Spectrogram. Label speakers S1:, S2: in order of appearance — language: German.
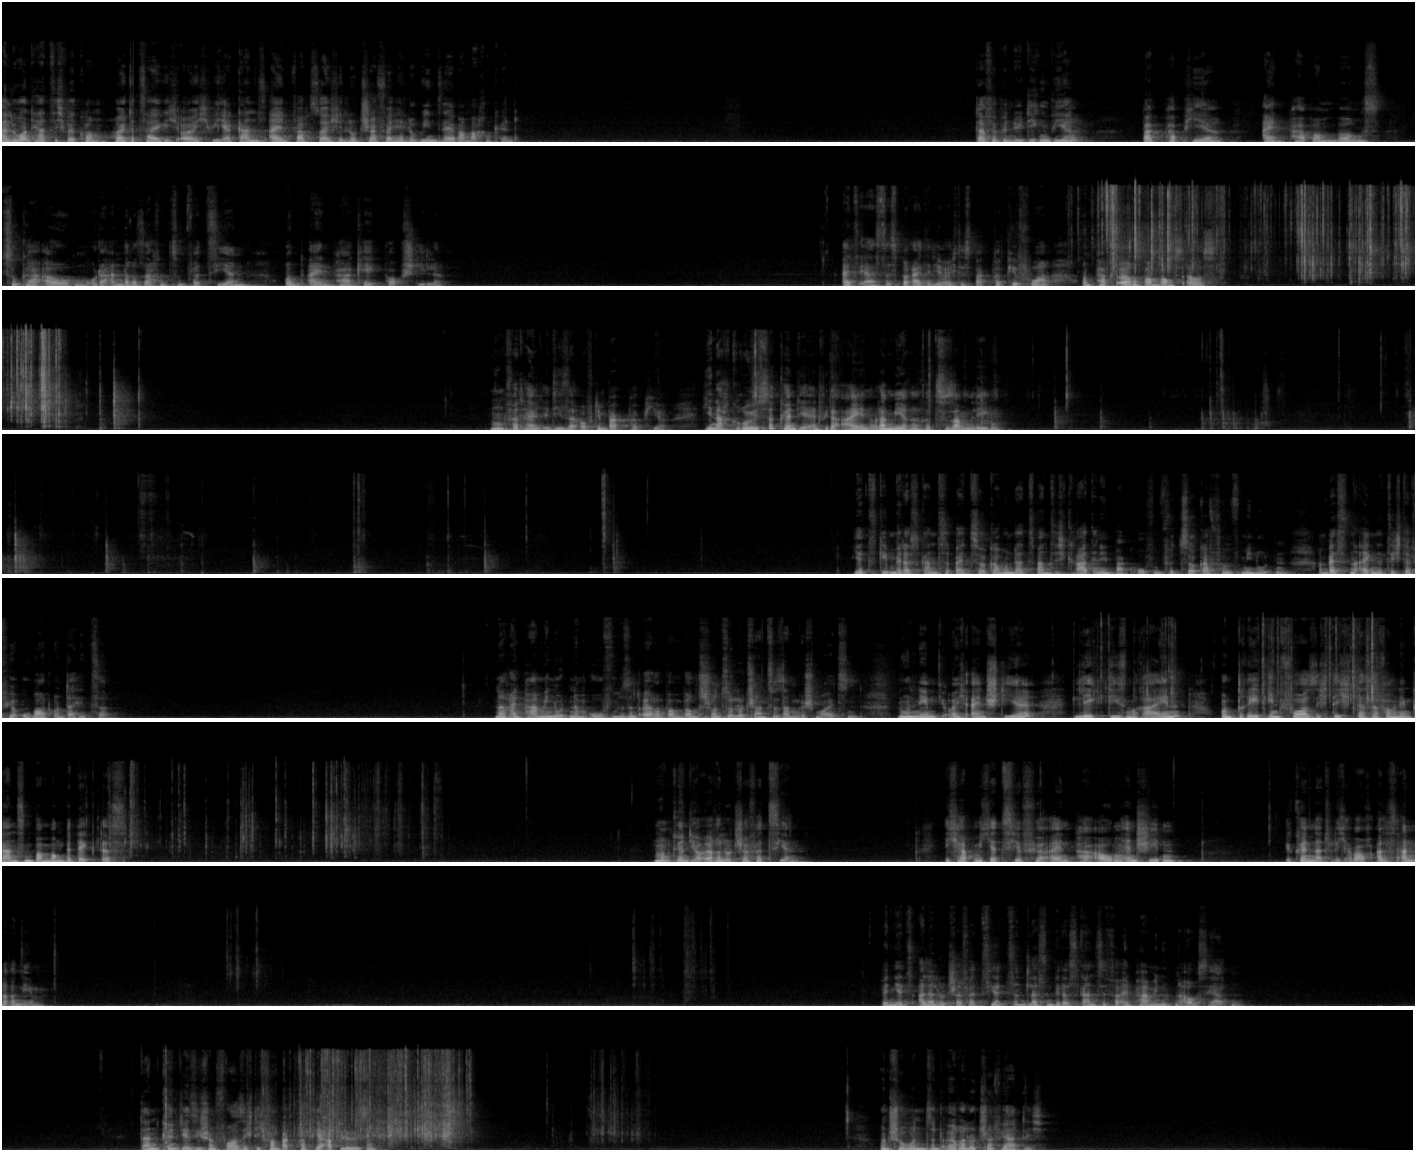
S1: Hallo und herzlich willkommen. Heute zeige ich euch, wie ihr ganz einfach solche Lutscher für Halloween selber machen könnt. Dafür benötigen wir Backpapier, ein paar Bonbons, Zuckeraugen oder andere Sachen zum Verzieren und ein paar Cake Pop Stiele. Als erstes bereitet ihr euch das Backpapier vor und packt eure Bonbons aus. Nun verteilt ihr diese auf dem Backpapier. Je nach Größe könnt ihr entweder ein oder mehrere zusammenlegen. Jetzt geben wir das Ganze bei ca. 120 Grad in den Backofen für ca. 5 Minuten. Am besten eignet sich dafür Ober- und Unterhitze. Nach ein paar Minuten im Ofen sind eure Bonbons schon zu Lutschern zusammengeschmolzen. Nun nehmt ihr euch einen Stiel, legt diesen rein und dreht ihn vorsichtig, dass er von dem ganzen Bonbon bedeckt ist. Nun könnt ihr eure Lutscher verzieren. Ich habe mich jetzt hier für ein paar Augen entschieden. Ihr könnt natürlich aber auch alles andere nehmen. Wenn jetzt alle Lutscher verziert sind, lassen wir das Ganze für ein paar Minuten aushärten. Dann könnt ihr sie schon vorsichtig vom Backpapier ablösen. Und schon sind eure Lutscher fertig.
